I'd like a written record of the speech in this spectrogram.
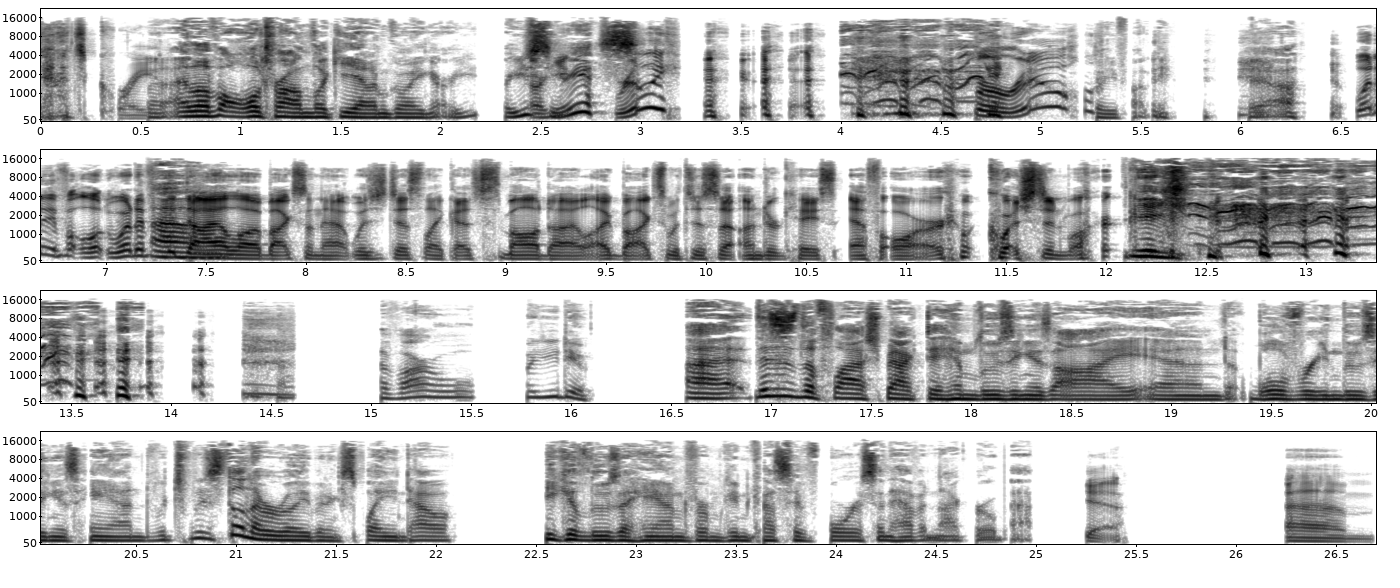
That's great. But I love Ultron looking at him, going, "Are you are you Are serious?" really? For real? Pretty funny. Yeah. What if what if the Um, dialogue box on that was just like a small dialogue box with just an undercase FR question mark? Yeah. Avar, what do you do? Uh, this is the flashback to him losing his eye and Wolverine losing his hand, which was still never really been explained how he could lose a hand from concussive force and have it not grow back. Yeah. Um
